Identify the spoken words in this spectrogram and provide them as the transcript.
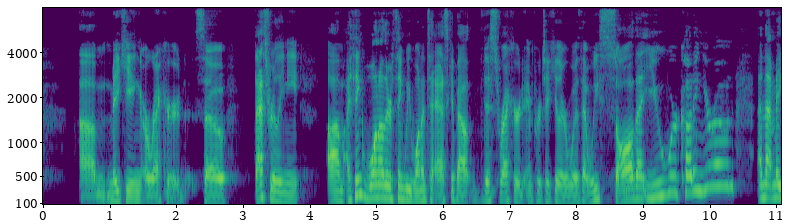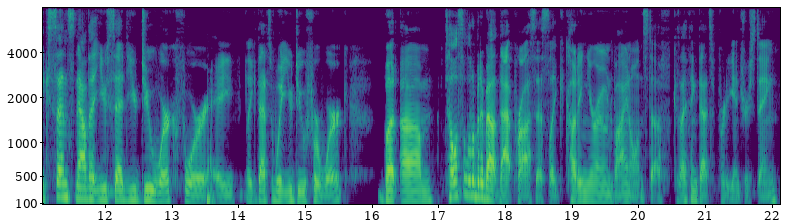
um making a record. So that's really neat. Um I think one other thing we wanted to ask about this record in particular was that we saw that you were cutting your own and that makes sense now that you said you do work for a like that's what you do for work but um tell us a little bit about that process like cutting your own vinyl and stuff because i think that's pretty interesting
